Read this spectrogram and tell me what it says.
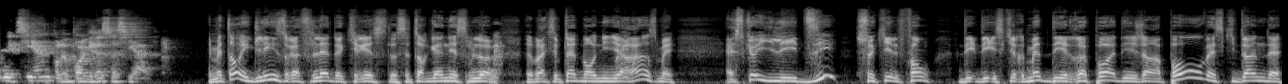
chrétienne pour le progrès social. Et mettons Église Reflet de Christ, cet organisme-là. C'est peut-être mon ignorance, mais est-ce qu'il est dit ce qu'ils font? Est-ce qu'ils remettent des repas à des gens pauvres? Est-ce qu'ils donnent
